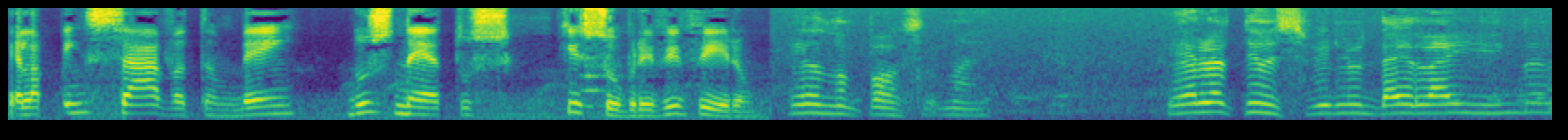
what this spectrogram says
Ela pensava também nos netos que sobreviveram. Eu não posso, mãe. Ela tem os filhos dela ainda,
